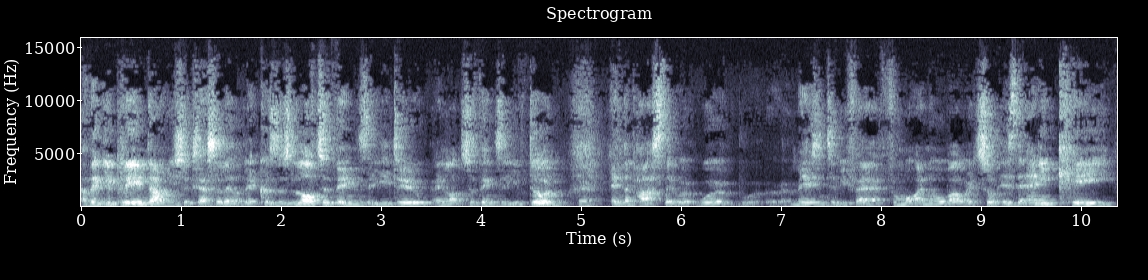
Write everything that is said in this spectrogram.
I think you're playing down your success a little bit because there's lots of things that you do and lots of things that you've done yeah. in the past that were, were, were, amazing to be fair from what I know about it. So is there any key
